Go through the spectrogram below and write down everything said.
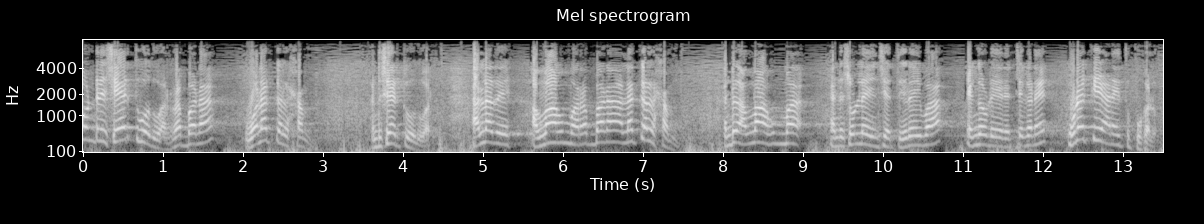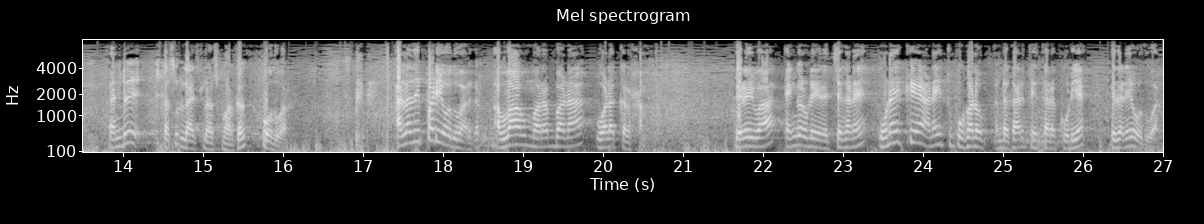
ஒன்றை சேர்த்து ஓதுவார். ரப்பனா ஒலக்கல் ஹம்த் என்று சேர்த்து ஓதுவார். அல்லது அல்லாஹும் ரப்பனா லக்கல் ஹம்த் என்று அல்லாஹும் என்று சொல்லையும் சேர்த்து இறைவா எங்களுடைய இரட்சகனே உனக்கே அனைத்து புகழும் என்று ரசூல்லா இஸ்லாம் அவர்கள் ஓதுவார். அல்லது இப்படி ஓதுவார்கள். அல்லாஹும் ரப்பனா வழக்கல்ஹம் இறைவா எங்களுடைய இரட்சகனே உனக்கே அனைத்து புகழும் என்ற கருத்தை தரக்கூடிய இதனை ஓதுவார்.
